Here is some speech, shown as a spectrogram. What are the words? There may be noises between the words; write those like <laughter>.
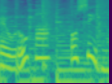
Europa osebno.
